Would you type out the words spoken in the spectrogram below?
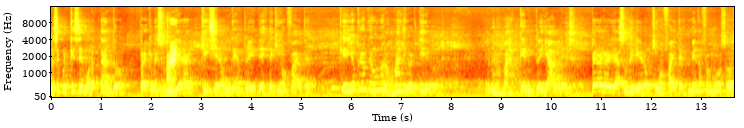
No sé por qué se demoró tanto para que me sugirieran que hiciera un gameplay de este King of Fighter, que yo creo que es uno de los más divertidos, uno de los más gameplayables, pero en realidad sugirieron King of Fighters menos famosos,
